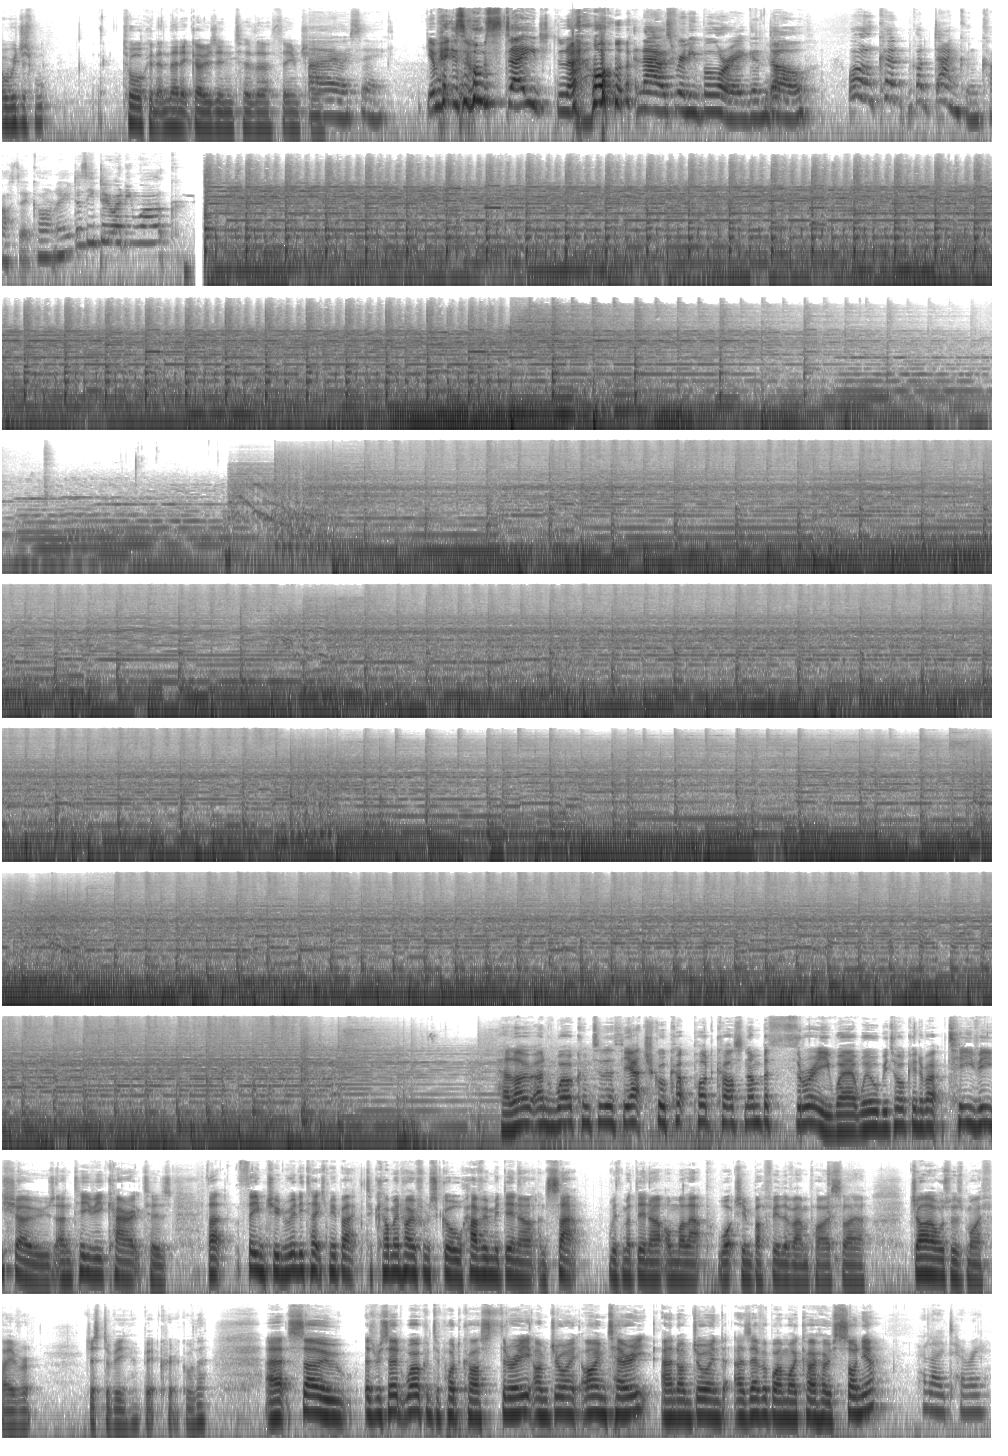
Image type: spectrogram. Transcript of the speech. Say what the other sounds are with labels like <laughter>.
Well, we just w- talking and then it goes into the theme Oh. I see. Yeah, but it's all staged now. <laughs> Now it's really boring and dull. Well, can, God, Dan can cut it, can't he? Does he do any work? Hello and welcome to the Theatrical Cut podcast number three, where we will be talking about TV shows and TV characters. That theme tune really takes me back to coming home from school, having my dinner, and sat with my dinner on my lap watching Buffy the Vampire Slayer. Giles was my favourite, just to be a bit critical there. Uh, so, as we said, welcome to podcast three. I'm joined. I'm Terry, and I'm joined as ever by my co-host Sonia. Hello, Terry.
